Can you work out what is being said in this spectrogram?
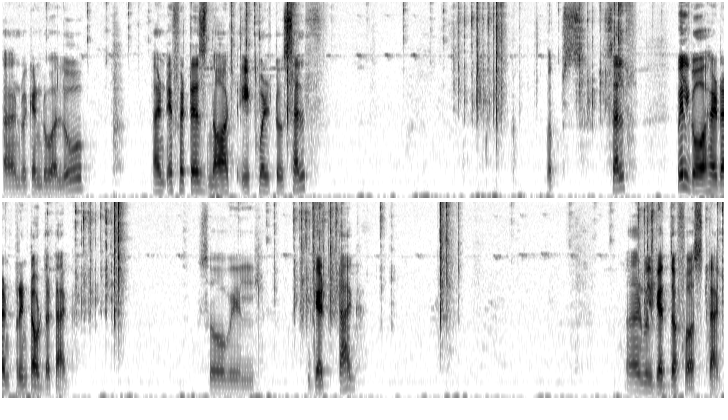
and we can do a loop. And if it is not equal to self oops self we'll go ahead and print out the tag. So we'll get tag. And we'll get the first tag.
